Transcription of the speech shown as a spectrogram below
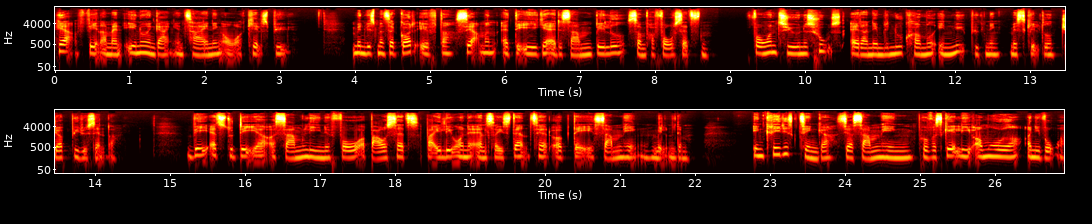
Her finder man endnu engang en tegning over Kjeldsby. Men hvis man ser godt efter, ser man, at det ikke er det samme billede som fra forsatsen. Foran 20. hus er der nemlig nu kommet en ny bygning med skiltet Jobbyttecenter. Ved at studere og sammenligne for- og bagsats var eleverne altså i stand til at opdage sammenhængen mellem dem. En kritisk tænker ser sammenhængen på forskellige områder og niveauer.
